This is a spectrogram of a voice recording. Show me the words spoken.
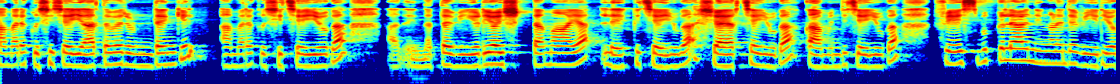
അമര കൃഷി ചെയ്യാത്തവരുണ്ടെങ്കിൽ അമര കൃഷി ചെയ്യുക. അത് ഇന്നത്തെ വീഡിയോ ഇഷ്ടമായ ലൈക്ക് ചെയ്യുക ഷെയർ ചെയ്യുക കമന്റ് ചെയ്യുക. ഫേസ്ബുക്കിലാണ് നിങ്ങളെന്റെ വീഡിയോ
